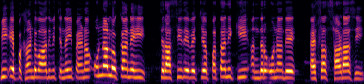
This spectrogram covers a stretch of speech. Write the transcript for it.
ਵੀ ਇਹ ਪਖੰਡਵਾਦ ਵਿੱਚ ਨਹੀਂ ਪੈਣਾ। ਉਹਨਾਂ ਲੋਕਾਂ ਨੇ ਹੀ 84 ਦੇ ਵਿੱਚ ਪਤਾ ਨਹੀਂ ਕੀ ਅੰਦਰ ਉਹਨਾਂ ਦੇ ਐਸਾ ਸਾੜਾ ਸੀ।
